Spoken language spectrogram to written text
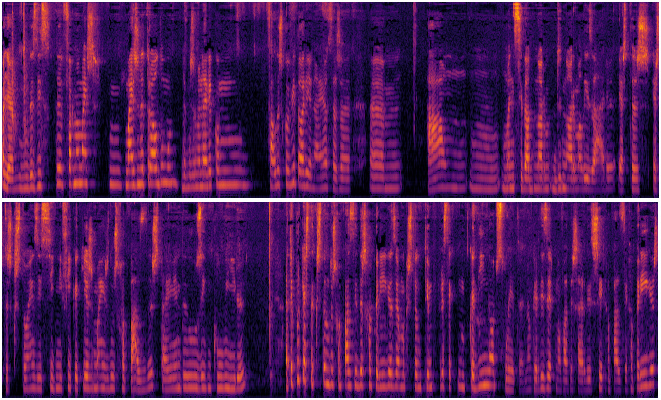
Olha, mudas isso de forma mais mais natural do mundo, da mesma maneira como falas com a Vitória, não é? Ou seja, um, há um, um, uma necessidade de, norm, de, normalizar estas, estas questões. Isso significa que as mães dos rapazes têm de os incluir. Até porque esta questão dos rapazes e das raparigas é uma questão de tempo para ser um bocadinho obsoleta. Não quer dizer que não vá deixar de existir rapazes e raparigas,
